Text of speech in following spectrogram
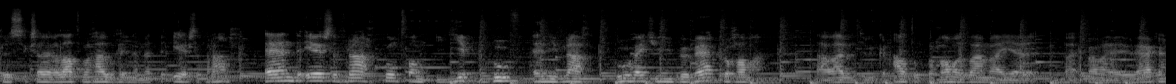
Dus ik zou zeggen, laten we gauw beginnen met de eerste vraag. En de eerste vraag komt van Jip Boef en die vraagt, hoe heet jullie bewerkprogramma? Nou, we hebben natuurlijk een aantal programma's waar wij, eh, waar wij werken.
